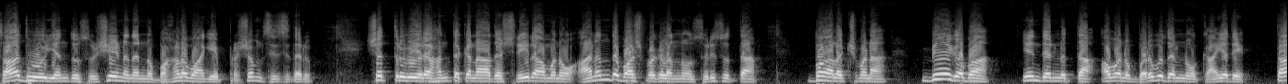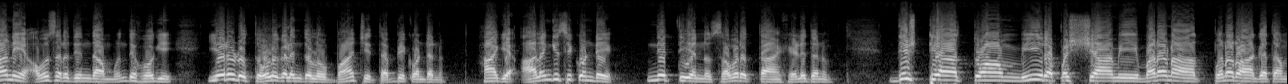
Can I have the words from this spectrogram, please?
ಸಾಧು ಎಂದು ಸುಷೇಣನನ್ನು ಬಹಳವಾಗಿ ಪ್ರಶಂಸಿಸಿದರು. ಶತ್ರುವೀರ ಹಂತಕನಾದ ಶ್ರೀರಾಮನು ಆನಂದ ಬಾಷ್ಪಗಳನ್ನು ಸುರಿಸುತ್ತಾ, ಬಾ ಲಕ್ಷ್ಮಣ, ಬೇಗ ಬಾ ಎಂದೆನ್ನುತ್ತಾ ಅವನು ಬರುವುದನ್ನು ಕಾಯದೆ ತಾನೇ ಅವಸರದಿಂದ ಮುಂದೆ ಹೋಗಿ ಎರಡು ತೋಳುಗಳಿಂದಲೂ ಬಾಚಿ ತಬ್ಬಿಕೊಂಡನು. ಹಾಗೆ ಆಲಂಗಿಸಿಕೊಂಡೇ ನೆತ್ತಿಯನ್ನು ಸವರುತ್ತಾ ಹೇಳಿದನು, ದಿಷ್ಟ್ಯಾ ತ್ವಾಂ ವೀರ ಪಶ್ಯಾಮಿ ಮರಣಾತ್ ಪುನರಾಗತಂ.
